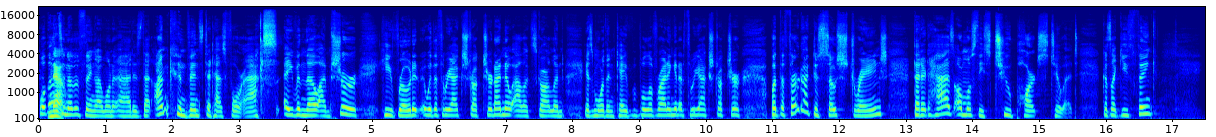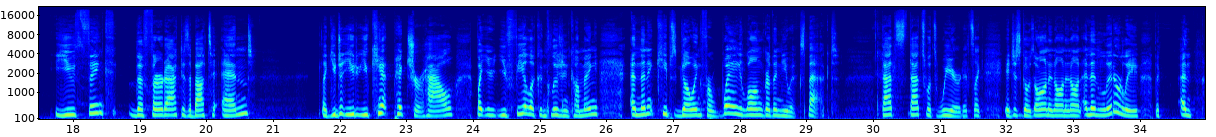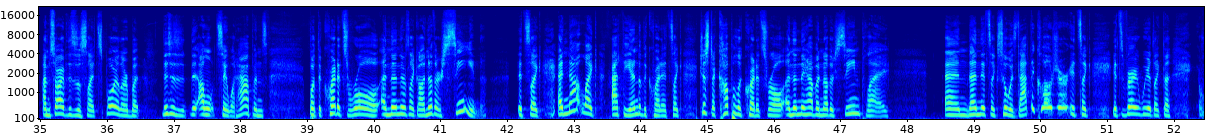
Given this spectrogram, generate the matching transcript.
Well, that's Now- another thing I want to add is that I'm convinced it has four acts, even though I'm sure he wrote it with a three act structure. And I know Alex Garland is more than capable of writing it a three act structure. But the third act is so strange that it has almost these two parts to it. Because, like, you think. You think the third act is about to end, like you, you you can't picture how, but you you feel a conclusion coming, and then it keeps going for way longer than you expect. That's that's what's weird. It's like it just goes on and on and on, and then literally the and I'm sorry if this is a slight spoiler, but this is I won't say what happens, but the credits roll, and then there's like another scene. It's like and not like at the end of the credits, like just a couple of credits roll, and then they have another scene play. And then it's like so is that the closure? It's like it's very weird. Like the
